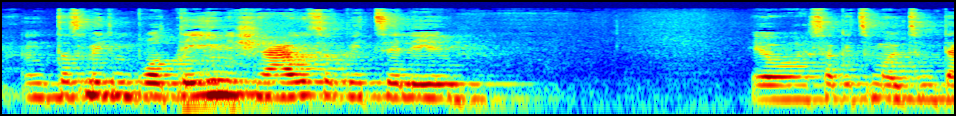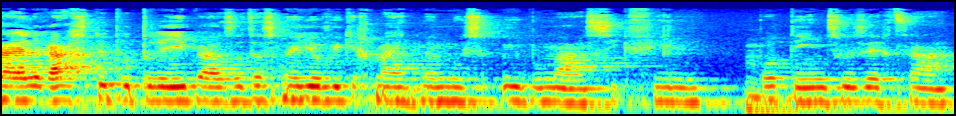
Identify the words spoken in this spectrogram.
und das mit dem Protein ist auch so ein bisschen, ja, ich sage jetzt mal zum Teil recht übertrieben, also dass man ja wirklich meint, man muss übermäßig viel Mhm. Protein zu sich nehmen.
